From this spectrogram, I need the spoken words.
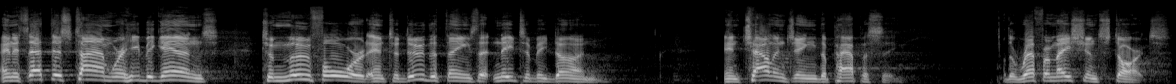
And it's at this time where he begins to move forward and to do the things that need to be done in challenging the papacy. The Reformation starts.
